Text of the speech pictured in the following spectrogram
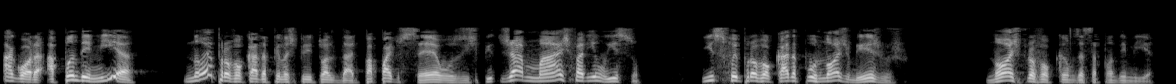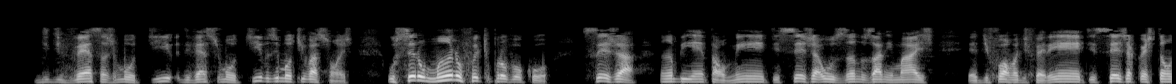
Agora, a pandemia não é provocada pela espiritualidade. Papai do céu, os espíritos jamais fariam isso. Isso foi provocada por nós mesmos. Nós provocamos essa pandemia de diversas motiv diversos motivos e motivações. O ser humano foi que provocou seja ambientalmente, seja usando os animais eh, de forma diferente, seja a questão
